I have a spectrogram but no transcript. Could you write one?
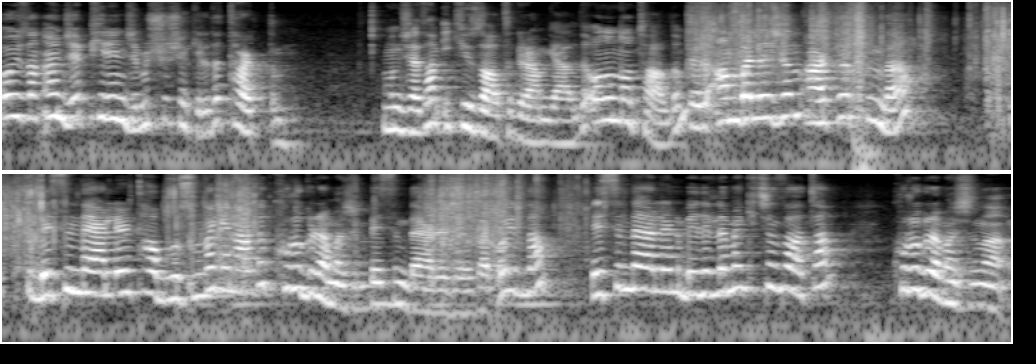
O yüzden önce pirincimi şu şekilde tarttım. Bunun içine tam 206 gram geldi. Onu not aldım. Böyle ambalajın arkasında şu besin değerleri tablosunda genelde kuru gramajın besin değerleri yazar. O yüzden besin değerlerini belirlemek için zaten kuru gramajına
